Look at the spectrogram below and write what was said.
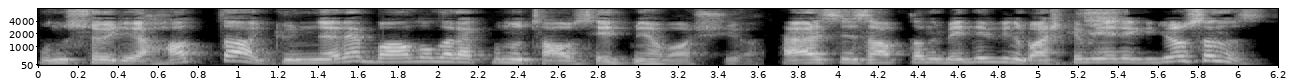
bunu söylüyor. Hatta günlere bağlı olarak bunu tavsiye etmeye başlıyor. Eğer siz haftanın belli bir günü başka bir yere gidiyorsanız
